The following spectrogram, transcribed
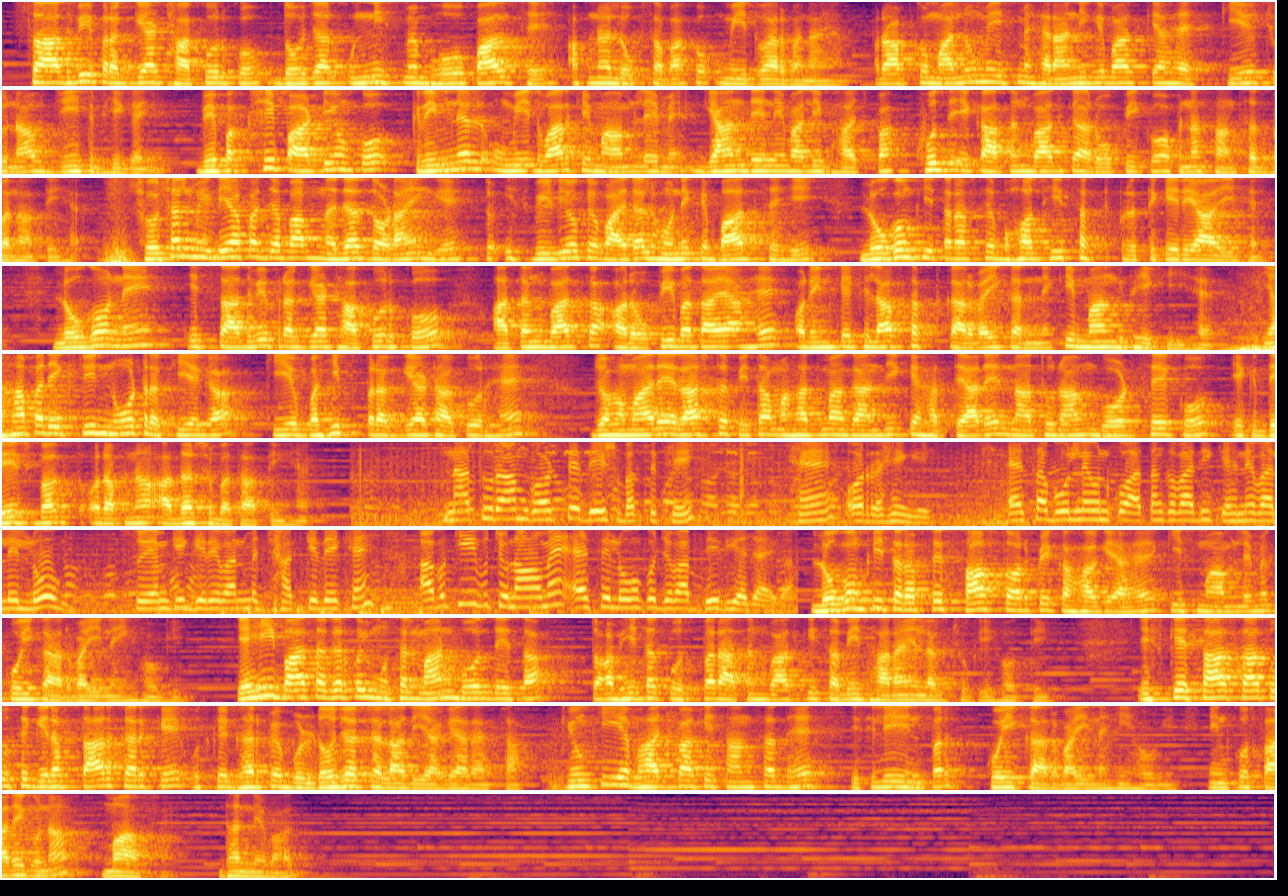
साध्वी प्रज्ञा ठाकुर को 2019 में भोपाल से अपना लोकसभा को उम्मीदवार बनाया। और आपको मालूम है इसमें हैरानी की बात क्या है कि ये चुनाव जीत भी गई। विपक्षी पार्टियों को क्रिमिनल उम्मीदवार के मामले में ज्ञान देने वाली भाजपा खुद एक आतंकवाद के आरोपी को अपना सांसद बनाती है। सोशल मीडिया पर जब आप नज़र दौड़ाएँगे तो इस वीडियो के वायरल होने के बाद से ही लोगों की तरफ़ से बहुत ही सख्त प्रतिक्रिया आई है। लोगों ने इस साध्वी प्रज्ञा ठाकुर को आतंकवाद का आरोपी बताया है और इनके खिलाफ सख्त कार्रवाई करने की मांग भी की है। यहाँ पर एक चीज़ नोट रखिएगा कि ये वही प्रज्ञा ठाकुर हैं जो हमारे राष्ट्रपिता महात्मा गांधी के हत्यारे नाथुराम गोडसे को एक देशभक्त और अपना आदर्श बताती हैं। नाथुराम गौडसे देशभक्त थे, हैं और रहेंगे। ऐसा बोलने उनको आतंकवादी कहने वाले लोग स्वयं के गिरेवान में झाँक के देखें। अब की चुनाव में ऐसे लोगों को जवाब दे दिया जाएगा। लोगों की तरफ़ से साफ़ तौर पे कहा गया है कि इस मामले में कोई कार्रवाई नहीं होगी। यही बात अगर कोई मुसलमान बोल देता तो अभी तक उस पर आतंकवाद की सभी धाराएँ लग चुकी होती। इसके साथ साथ उसे गिरफ़्तार करके उसके घर पे बुलडोजर चला दिया गया रहता। क्योंकि ये भाजपा की सांसद है, इसलिए इन पर कोई कार्रवाई नहीं होगी। इनको सारे गुना माफ़ है। धन्यवाद।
